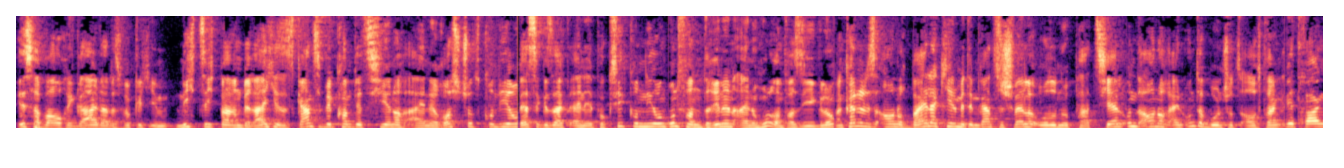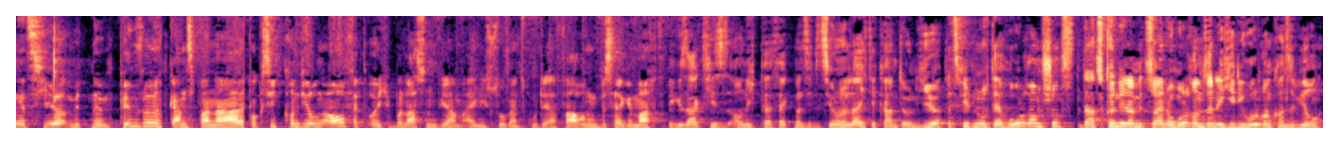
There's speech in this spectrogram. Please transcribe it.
Ist aber auch egal, da das wirklich im nicht sichtbaren Bereich ist. Das Ganze bekommt jetzt hier noch eine Rostschutzgrundierung, besser gesagt eine Epoxidgrundierung und von drinnen eine Hohlraumversiegelung. Man könnte das auch noch beilackieren mit dem ganzen Schweller oder nur partiell und auch noch einen Unterbodenschutz auftragen. Wir tragen jetzt hier mit einem Pinsel ganz banal Epoxidgrundierung auf. Bleibt euch überlassen. Wir haben eigentlich so ganz gute Erfahrungen bisher gemacht. Wie gesagt, hier ist es auch nicht perfekt. Man sieht jetzt hier noch eine leichte Kante und hier. Jetzt fehlt nur noch der Hohlraumschutz. Dazu könnt ihr dann mit so einer Hohlraumsonde hier die Hohlraumkonservierung Konservierung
